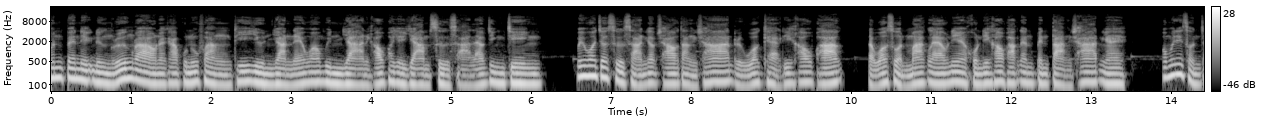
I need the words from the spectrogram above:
มันเป็นอีกหนึ่งเรื่องราวนะครับคุณผู้ฟังที่ยืนยันได้ว่าวิญญาณเขาพยายามสื่อสารแล้วจริง ๆ ไม่ว่าจะสื่อสารกับชาวต่างชาติ หรือว่าแขกที่เข้าพัก แต่ว่าส่วนมากแล้วเนี่ยคนที่เข้าพักนั้นเป็นต่างชาติไงเขาไม่ได้สนใจ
